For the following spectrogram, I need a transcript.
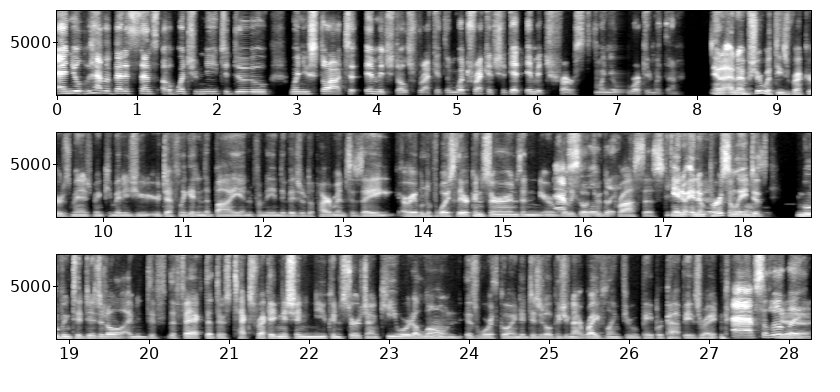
and you'll have a better sense of what you need to do when you start to image those records and which records should get imaged first when you're working with them. And, and I'm sure with these records management committees, you, you're definitely getting the buy-in from the individual departments as they are able to voice their concerns and you really go through the process. You know, and yeah, personally, just moving to digital i mean the, the fact that there's text recognition and you can search on keyword alone is worth going to digital because you're not rifling through paper copies right absolutely yeah.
